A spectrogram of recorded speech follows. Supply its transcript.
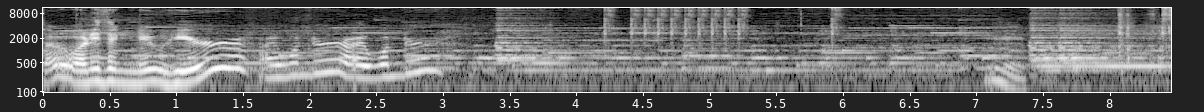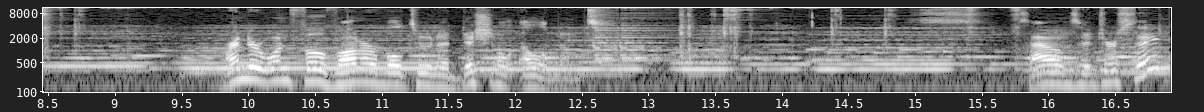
So, anything new here? I wonder. I wonder. Render one foe vulnerable to an additional element. Sounds interesting.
